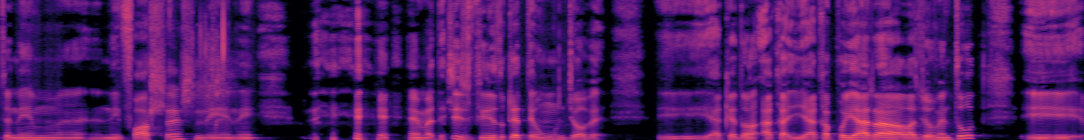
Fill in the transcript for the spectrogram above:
tenim eh, ni forces ni, ni el mateix espírit que té un jove i hi ha que, hi ha que apoyar a la joventut y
